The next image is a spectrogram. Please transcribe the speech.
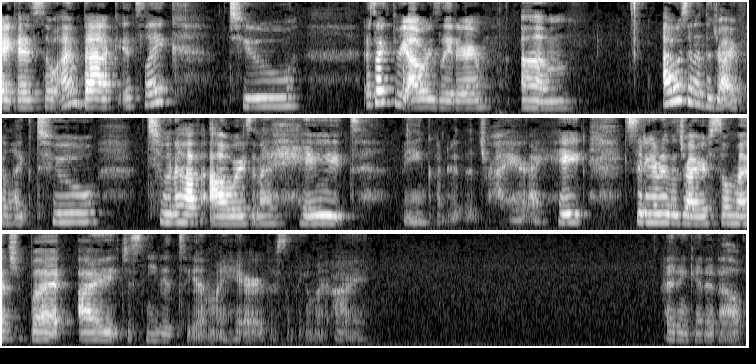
Right guys so i'm back. It's like two it's like three hours later. Um i was under the dryer for like two two and a half hours and i hate being under the dryer. I hate sitting under the dryer so much but i just needed to get my hair. There's something in my eye. I didn't get it out.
